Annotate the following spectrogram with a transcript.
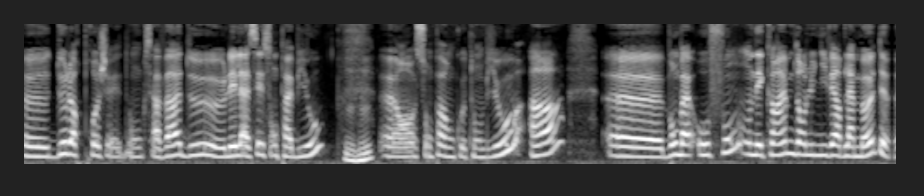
euh, de leur projet. Donc ça va de euh, les lacets sont pas bio, Mhm. euh, sont pas en coton bio, à euh, bon bah au fond on est quand même dans l'univers de la mode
